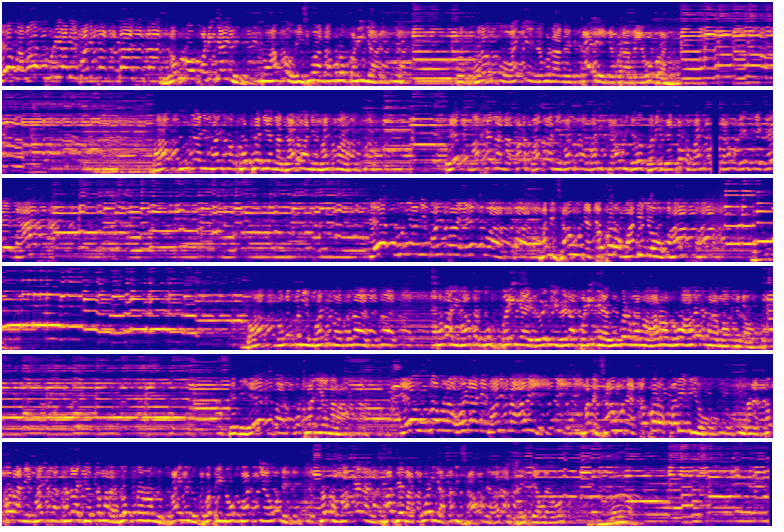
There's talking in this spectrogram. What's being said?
એ વાલા પડી જાય ને, તો આપણો વિશ્વાસ નબળો પડી જાય. પણ ધર્મ ઝાડવાની માલિકા એક માથેલાના કડ ભાગવાની માલિકા મારી ચાવણ જેવો ધણી બેઠો મારી ચાવણ એટલે છે મને સાઉને ટપરો મારી જો બાપ મલકની માલિકા કદાચ તમારી માથે દુઃખ પડી જાય ડોયની વેડા પડી જાય, ઉગડવાનો હારો નો આવે ને મારા માથે લાવો તેથી એક વાર એ ઉગમણા ઓરડાની માલિકા આવી મને સાઉને ટપરો કરી દ્યો અને ટપરાની માલિકા કદાચ તમારા ડોક્ટરોનું ફાઇલનું ખોટી નો પાટી હોય ને તો માથેલા ખાધેલા કોડિયા મને સાઉને હરામ.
